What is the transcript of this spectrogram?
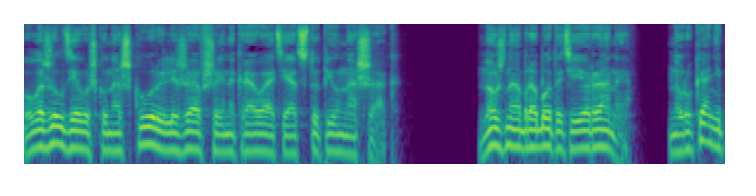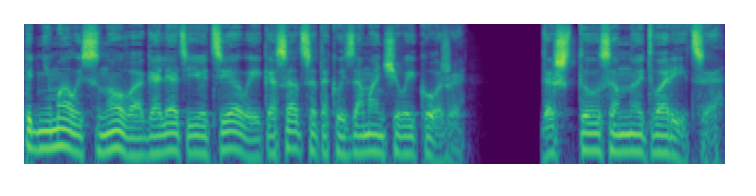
Уложил девушку на шкуры, лежавшие на кровати, отступил на шаг. Нужно обработать ее раны, но рука не поднималась снова оголять ее тело и касаться такой заманчивой кожи. Да что со мной творится?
